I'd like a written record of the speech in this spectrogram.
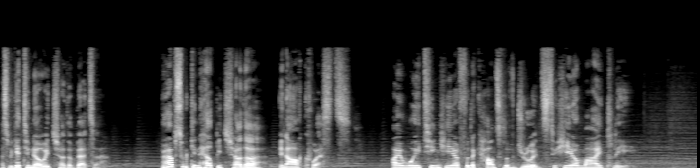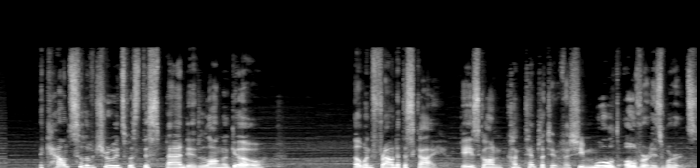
as we get to know each other better. Perhaps we can help each other in our quests. I am waiting here for the Council of Druids to hear my plea. The Council of Druids was disbanded long ago. Elowen frowned at the sky gaze gone contemplative as she mulled over his words.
